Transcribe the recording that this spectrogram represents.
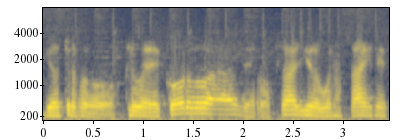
de otros clubes de Córdoba, de Rosario, de Buenos Aires.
